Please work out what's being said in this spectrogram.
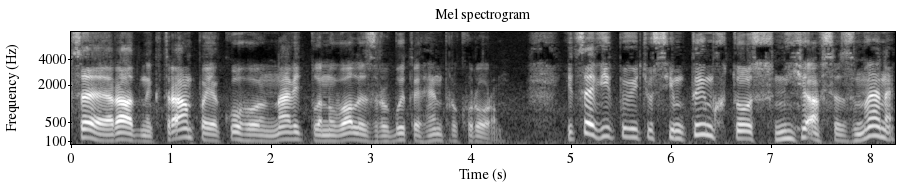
Це радник Трампа, якого навіть планували зробити генпрокурором. І це відповідь усім тим, хто сміявся з мене,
